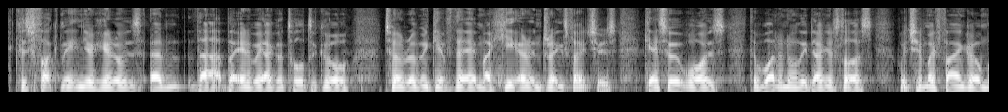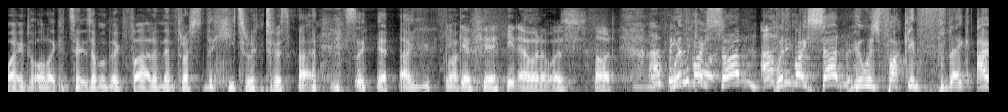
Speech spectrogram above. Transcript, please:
because fuck meeting your heroes and that. But anyway, I got told to go to a room and give them a heater and drinks vouchers. Guess who it was? The one and only Daniel Sloss, which in my fangirl mind, all I can say is I'm a big fan and then thrusted the heater into his hand. so yeah, you He fuck. gave you a heater when it was hot. With my son, I with think- my son, who was fucking like, I,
